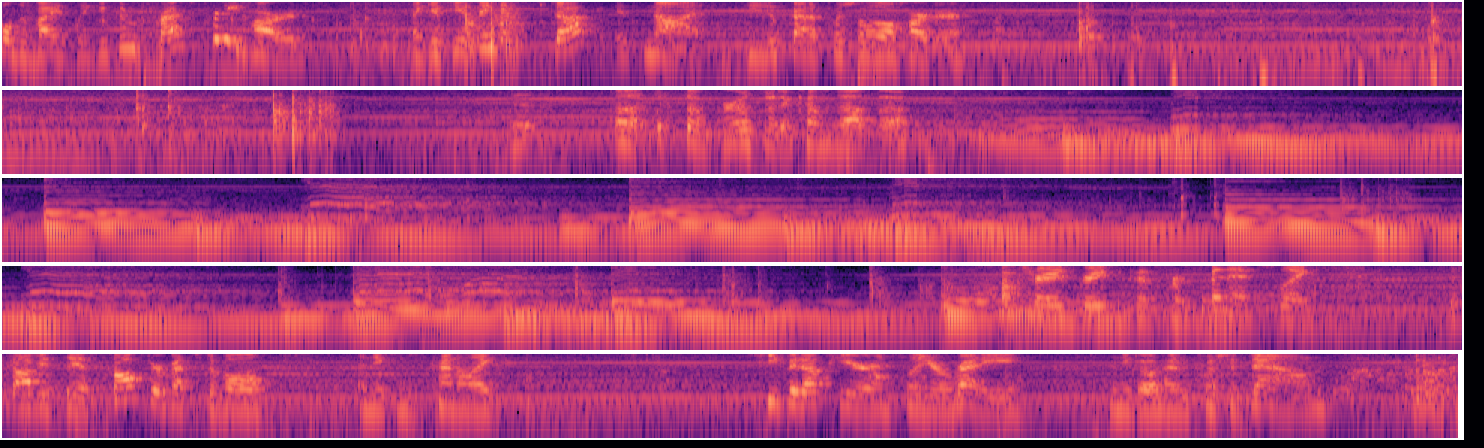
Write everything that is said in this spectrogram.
Powerful device. Like you can press pretty hard. Like if you think it's stuck, it's not. You just gotta push a little harder. Ugh. Oh, it looks so gross when it comes out though. Is great because for spinach, like, it's obviously a softer vegetable and you can just kind of like keep it up here until you're ready. Then you go ahead and push it down. Ooh.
